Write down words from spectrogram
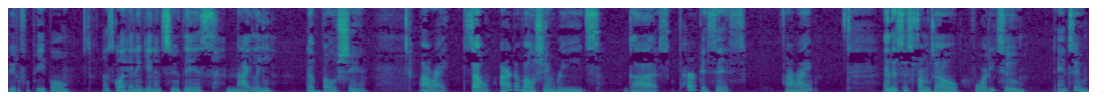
beautiful people. Let's go ahead and get into this nightly devotion. All right, so our devotion reads God's purposes. All right, and this is from Job 42 and 2.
